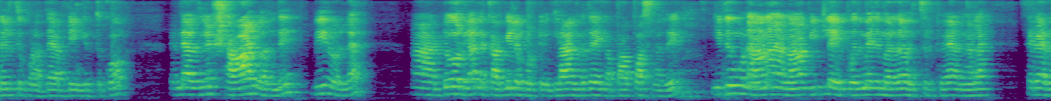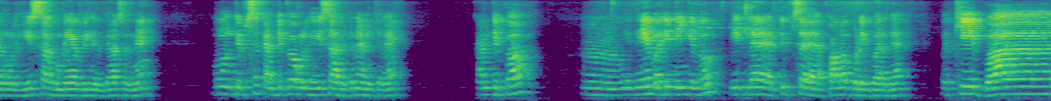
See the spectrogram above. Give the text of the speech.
வெளுத்து போடாத அப்படிங்கிறதுக்கும். ரெண்டாவது ஷால் வந்து பீரோவில் டோரில் அந்த கம்பியில் போட்டு வைக்கலாங்கிறது எங்கள் பாப்பா சொன்னது. இதுவும் நானாக நான் வீட்டில் எப்போதுமே இது மாதிரி தான் வச்சுருப்பேன். அதனால் சரி அது உங்களுக்கு யூஸ் ஆகுமே அப்படிங்கிறதுக்காக சொன்னேன். மூணு டிப்ஸை கண்டிப்பாக உங்களுக்கு யூஸ் ஆகுதுன்னு நினைக்கிறேன். கண்டிப்பாக இதே மாதிரி நீங்களும் வீட்டில் டிப்ஸை ஃபாலோ பண்ணி பாருங்கள் ஓகே பாய்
